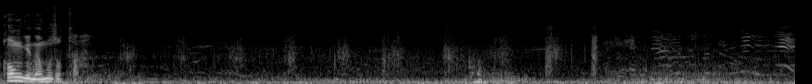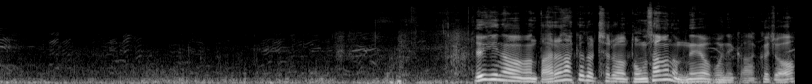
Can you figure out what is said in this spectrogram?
공기 너무 좋다. 여기는 다른 학교들처럼 동상은 없네요 보니까. 그죠?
